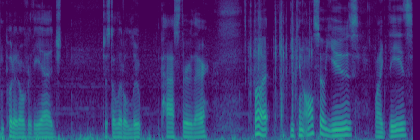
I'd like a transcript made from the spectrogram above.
and put it over the edge. Just a little loop pass through there. But you can also use like these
